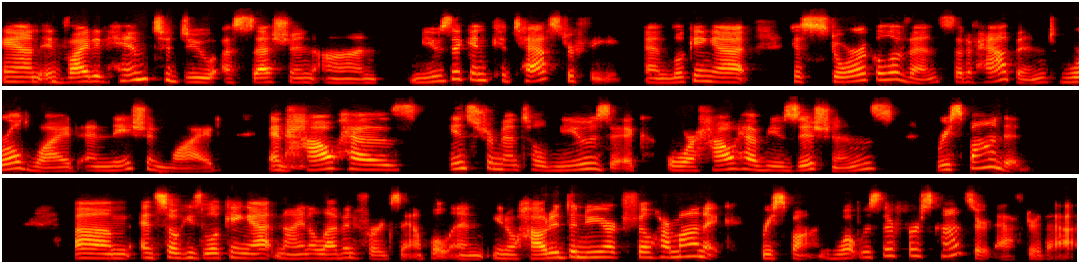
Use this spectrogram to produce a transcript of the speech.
and invited him to do a session on music and catastrophe and looking at historical events that have happened worldwide and nationwide and how has instrumental music or how have musicians responded. Um, and so he's looking at 9-11 for example and you know how did the new york philharmonic respond? What was their first concert after that?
